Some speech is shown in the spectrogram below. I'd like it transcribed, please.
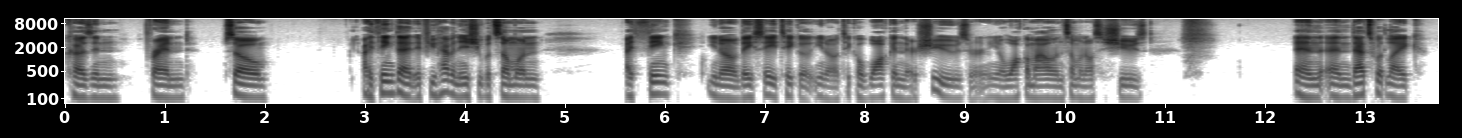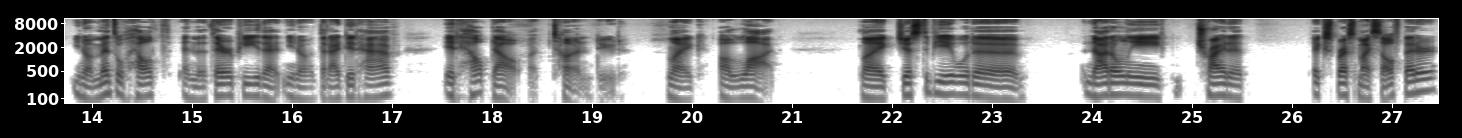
cousin friend. So i think that if you have an issue with someone i think you know they say take a you know take a walk in their shoes or you know walk a mile in someone else's shoes. And and that's what like you know mental health and the therapy that you know that i did have it helped out a ton dude. Like a lot. Like just to be able to not only try to express myself better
